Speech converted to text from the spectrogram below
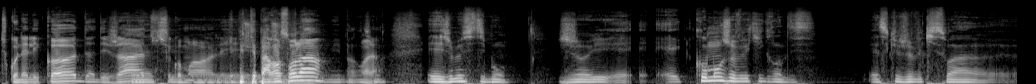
Tu connais les codes déjà, Ouais, tu sais tu- comment et les. puis tes parents sont là. Mes parents Voilà. sont là. Et je me suis dit, bon, je, et- et- et comment je veux qu'il grandisse Est-ce que je veux qu'il soit euh,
